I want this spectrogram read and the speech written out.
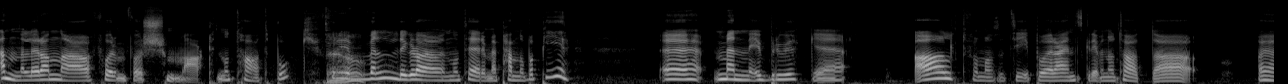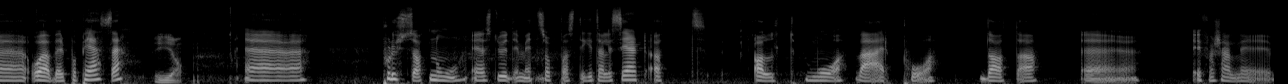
en eller annen form for smart notatbok. For jeg er veldig glad i å notere med penn og papir. Uh, men jeg bruker altfor masse tid på å reinskrive notater uh, over på PC. Ja. Pluss at nå er studiet mitt såpass digitalisert at alt må være på data i forskjellige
